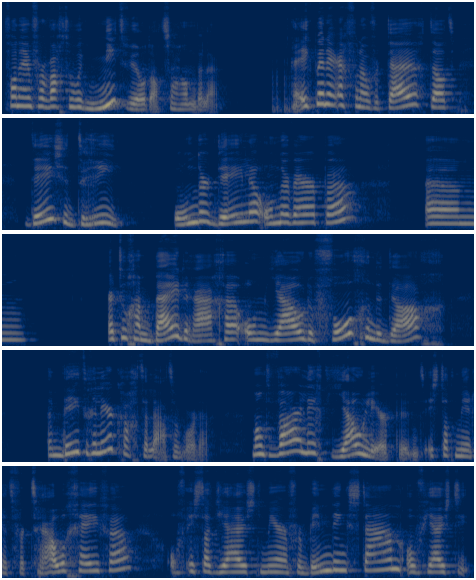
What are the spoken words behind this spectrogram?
van hen verwacht hoe ik niet wil dat ze handelen. Ik ben er echt van overtuigd dat deze drie onderdelen, onderwerpen, ehm, ertoe gaan bijdragen om jou de volgende dag een betere leerkracht te laten worden. Want waar ligt jouw leerpunt? Is dat meer het vertrouwen geven? Of is dat juist meer verbinding staan? Of juist die,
